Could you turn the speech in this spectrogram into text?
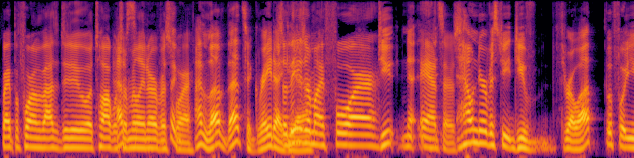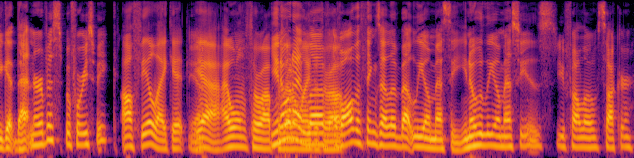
right before I'm about to do a talk, which I'm really nervous a- for. I love that's a great idea. So these are my four do you, n- answers. How nervous do you do you throw up before you get that nervous before you speak? I'll feel like it. Yeah, I won't throw up. You know what I, don't like love of all the things I love about Leo Messi. You know who Leo Messi is? You follow soccer?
